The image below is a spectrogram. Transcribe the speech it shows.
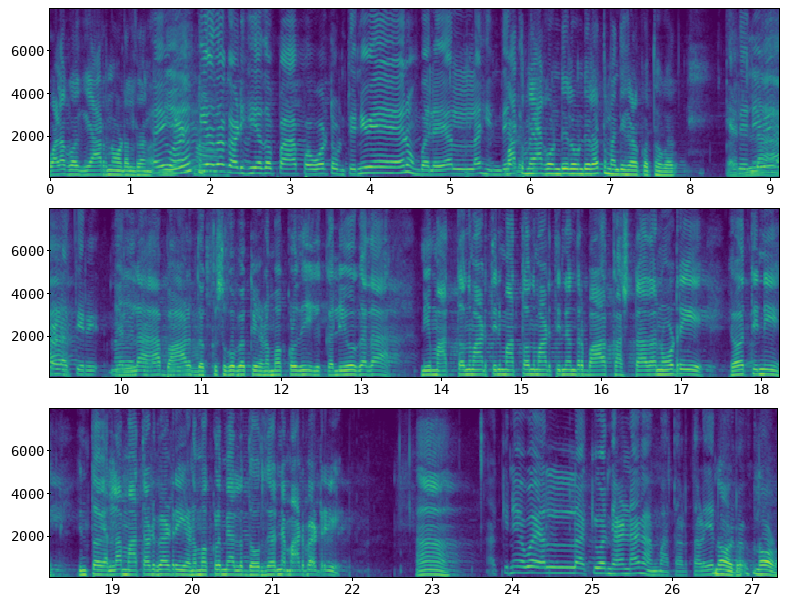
ಒಳಗೆ ಹೋಗಿ ಯಾರು ನೋಡಲ್ದಂಗೆ ಹೊಟ್ಟಿ ಅದ ಪಾಪ ಒಟ್ಟು ಉಣ್ತೀವಿ ನೀವೇನು ಉಂಬಲೆ ಎಲ್ಲ ಹಿಂದೆ ಮತ್ತೆ ಮ್ಯಾಗ ಉಂಡಿಲ್ಲ ಉಂಡಿಲ್ಲ ಅಂತ ಮಂದಿ ಹೇಳ್ಕೊತ ಹೋಗೋದು. ಎಲ್ಲ ನೀವೇ ಎಲ್ಲ ಭಾಳ ದಕ್ಕಿಸ್ಕೋಬೇಕು ಹೆಣ್ಮಕ್ಳದು ಈಗ ಕಲಿಯೋಗದ. ನೀ ಮತ್ತೊಂದು ಮಾಡ್ತೀನಿ ಮತ್ತೊಂದು ಮಾಡ್ತೀನಿ ಅಂದ್ರೆ ಭಾಳ ಕಷ್ಟ ಅದ ನೋಡ್ರಿ. ಹೇಳ್ತೀನಿ ಇಂಥವೆಲ್ಲ ಮಾತಾಡಬೇಡ್ರಿ ಹೆಣ್ಮಕ್ಳ ಮೇಲೆ ದೌರ್ಜನ್ಯ ಮಾಡಬೇಡ್ರಿ. ಹಾಂ. ಅಕ್ಕಿನೇ ಅವ ಎಲ್ಲ ಅಕ್ಕಿ ಒಂದು ಹೆಣ್ಣಾಗ ಹಂಗೆ ಮಾತಾಡ್ತಾಳೆ. ನೋಡು? ನೋಡು.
